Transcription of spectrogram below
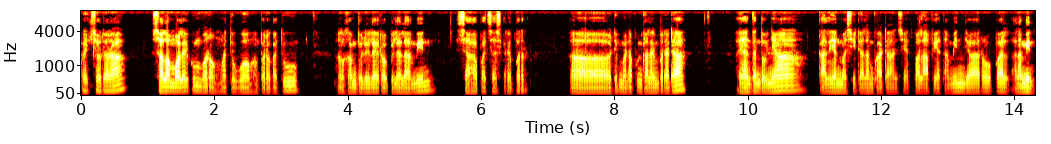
Baik saudara, Assalamualaikum warahmatullahi wabarakatuh. Alhamdulillahirrahmanirrahim Sahabat subscriber uh, Di mana pun kalian berada Yang tentunya kalian masih dalam keadaan sehat walafiat. Amin ya robbal alamin.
